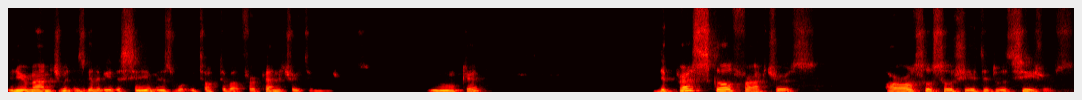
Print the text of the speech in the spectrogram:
And your management is going to be the same as what we talked about for penetrating injury. Okay. Depressed skull fractures are also associated with seizures.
